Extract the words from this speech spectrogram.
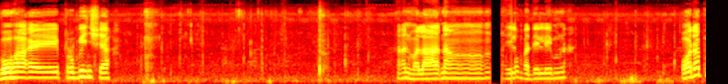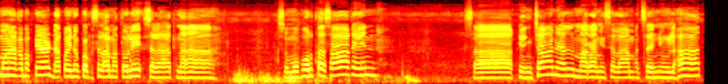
Buhay probinsya. Yan, wala nang ilaw, madilim na. What up mga kabakyard? Ako'y nagpapasalamat uli sa lahat na sumuporta sa akin sa aking channel. Maraming salamat sa inyong lahat.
